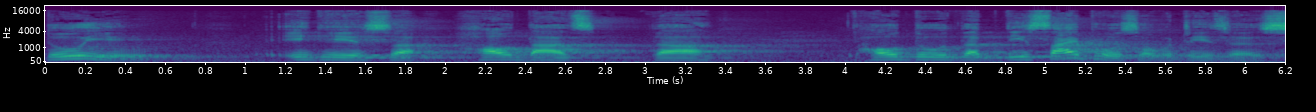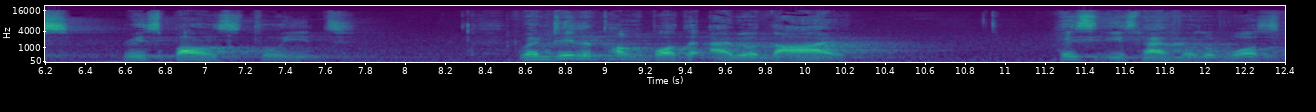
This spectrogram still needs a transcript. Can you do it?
doing, it is uh, how does the how do the disciples of Jesus respond to it? When Jesus talked about I will die, his disciples was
